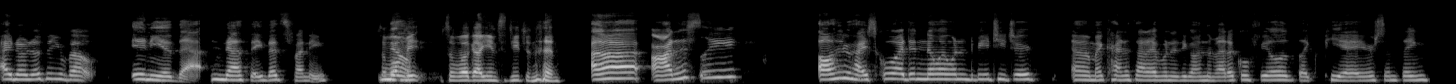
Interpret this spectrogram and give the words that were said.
I know nothing about any of that. Nothing. That's funny. So what No. made, so what got you into teaching then? Uh, honestly, all through high school, I didn't know I wanted to be a teacher. Um, I kind of thought I wanted to go in the medical field, like PA or something.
